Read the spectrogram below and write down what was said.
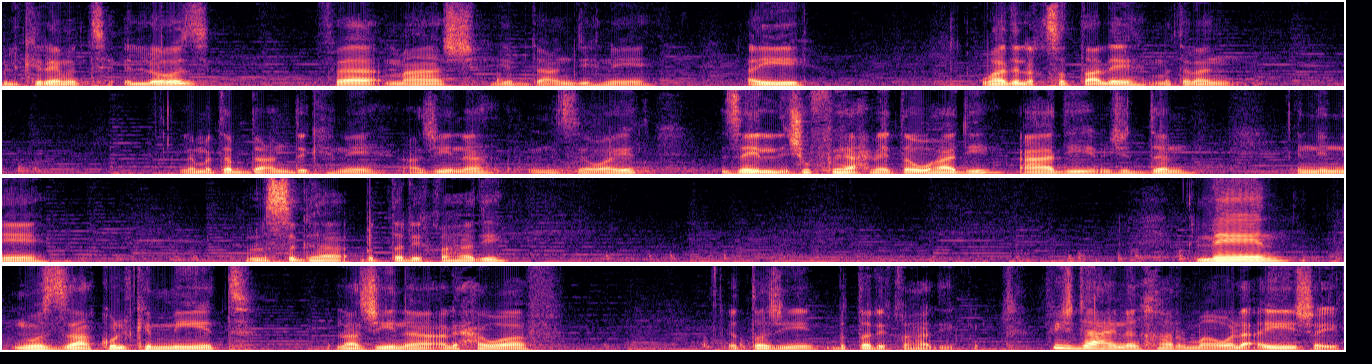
بالكريمة اللوز. فمعاش يبدأ عندي هنا أي وهذا اللي قصدت عليه. مثلا لما تبدأ عندك هنا عجينة من الزوايد زي اللي نشوف فيها إحنا تو هذه عادي جدا اني نلصقها بالطريقة هذه. لين نوزع كل كمية العجينة على حواف. الطاجين بالطريقة هذه. فيش داعي نخرمه ولا أي شيء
